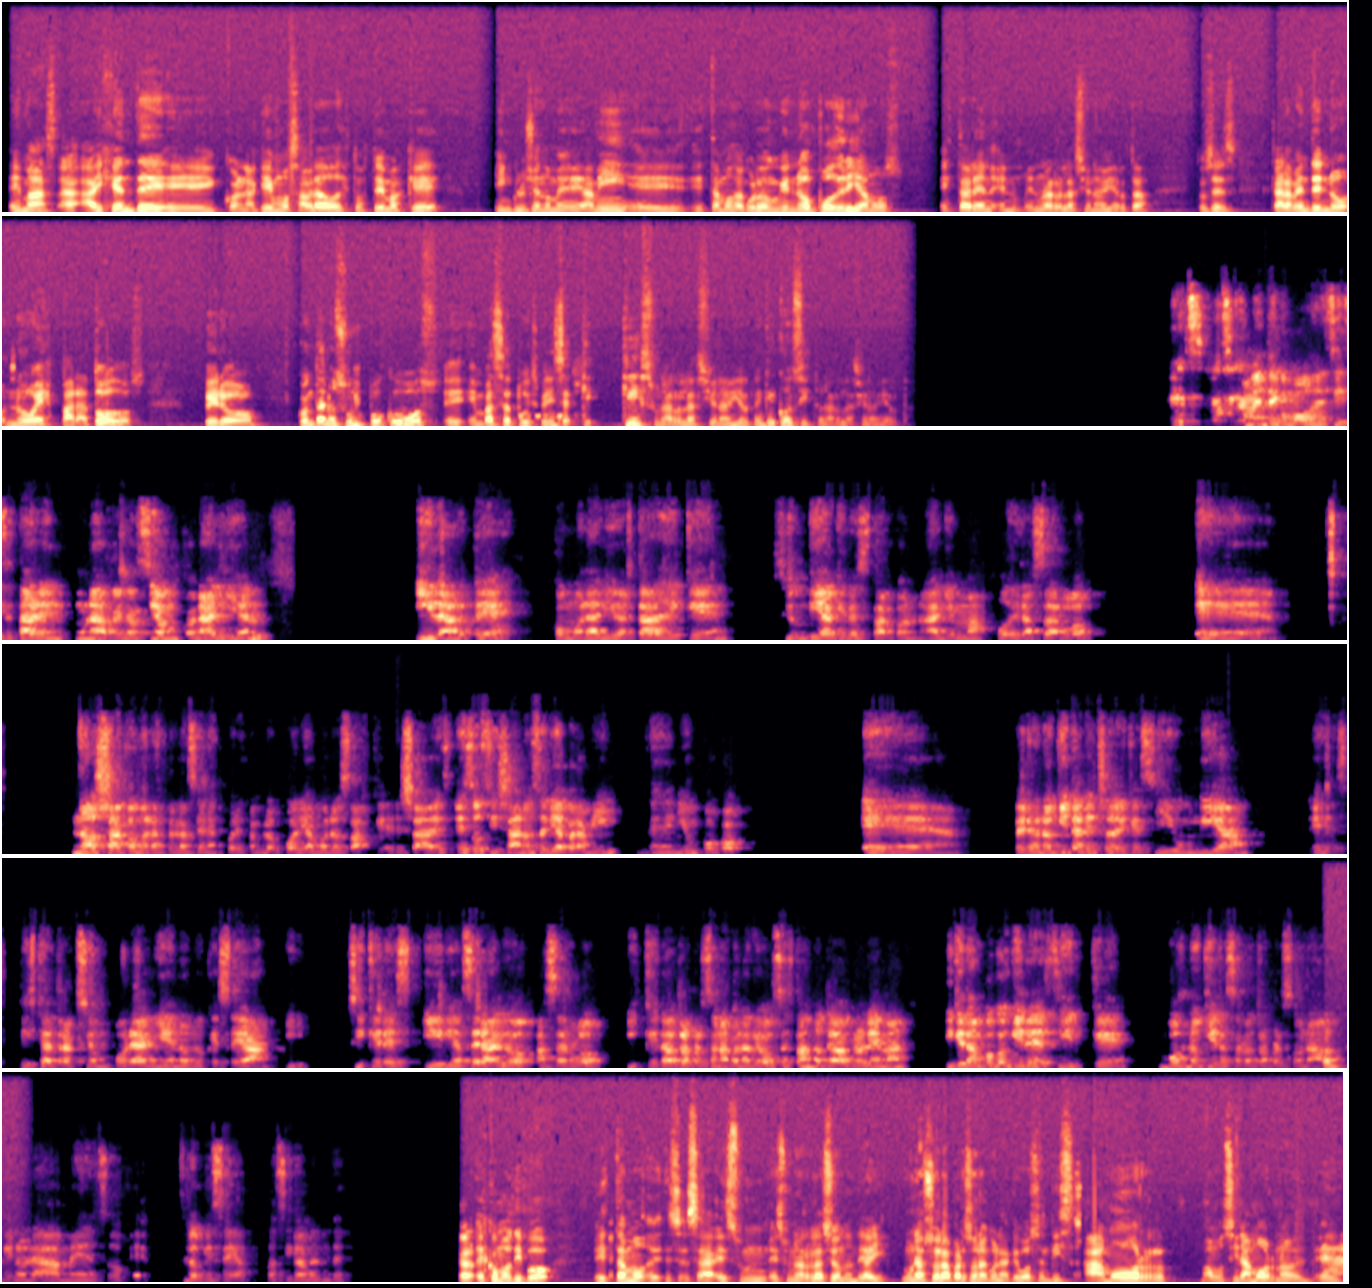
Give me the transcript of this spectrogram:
Es más, hay gente eh, con la que hemos hablado de estos temas que, incluyéndome a mí, estamos de acuerdo en que no podríamos estar en, en, una relación abierta. Entonces, claramente no, no es para todos. Pero Contanos un poco vos, eh, en base a tu experiencia, ¿qué, es una relación abierta? ¿En qué consiste una relación abierta? Es básicamente, como vos decís, estar en una relación con alguien y darte como la libertad de que si un día querés estar con alguien más, poder hacerlo. Eh, no ya como las relaciones, por ejemplo, poliamorosas, que ya es, eso sí ya no sería para mí, eh, ni un poco. Pero no quita el hecho de que si un día eh, viste atracción por alguien o lo que sea, y si querés ir y hacer algo, hacerlo, y que la otra persona con la que vos estás no te haga problema, y que tampoco quiere decir que vos no quieras a la otra persona o que no la ames o que lo que sea, básicamente. Claro, es como tipo, estamos, o sea, es, un, es una relación donde hay una sola persona con la que vos sentís amor, vamos a decir amor, ¿no? Eh,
